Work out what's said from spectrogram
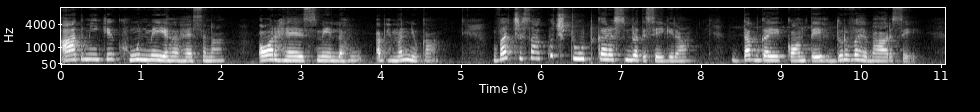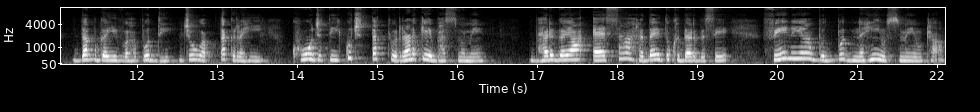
आदमी के खून में यह है सना, और है इसमें लहू अभिमन्यु का। वज्र सा कुछ टूट कर स्मृति से गिरा। दब गए कौनते दुर्वह भार से। दब गई वह बुद्धि जो अब तक रही, खोजती कुछ तत्व रण के भस्म में। भर गया ऐसा हृदय दुख दर्द से। फेन या बुदबुद नहीं उसमें उठा।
